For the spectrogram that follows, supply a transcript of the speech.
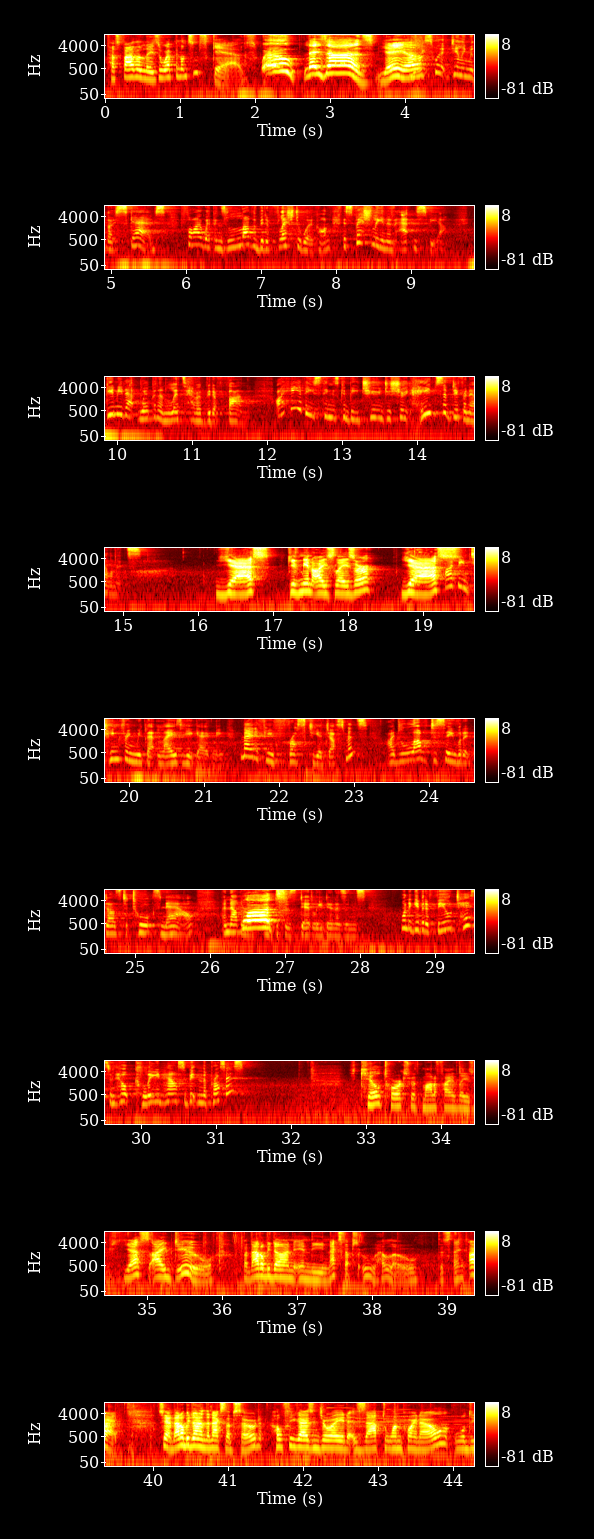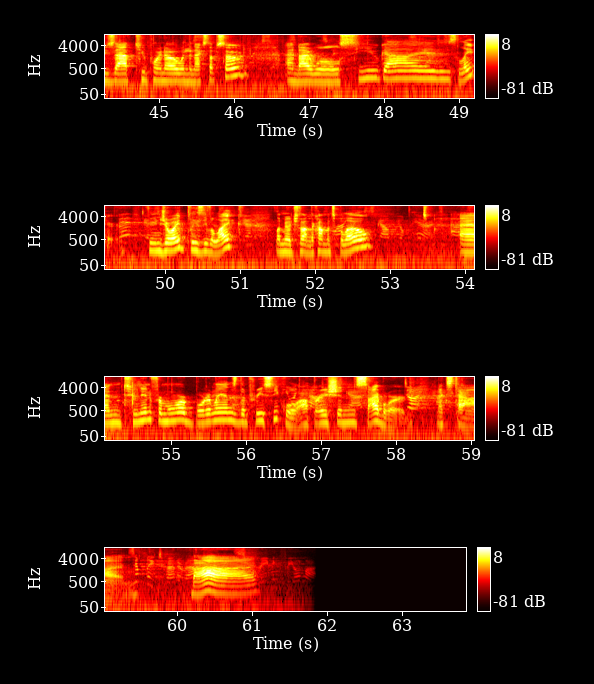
Test fire the laser weapon on some scavs. Whoa! Lasers! Yeah! Nice work dealing with those scavs. Fire weapons love a bit of flesh to work on, especially in an atmosphere. Give me that weapon and let's have a bit of fun. I hear these things can be tuned to shoot heaps of different elements. Yes! Give me an ice laser. Yes! I've been tinkering with that laser you gave me, made a few frosty adjustments. I'd love to see what it does to Torks now. Another What? of Elpis's deadly denizens. Want to give it a field test and help clean house a bit in the process? Kill Torks with modified lasers. Yes, I do. But that'll be done in the next episode. Ooh, hello. This thing. Alright. So yeah, that'll be done in the next episode. Hopefully you guys enjoyed Zapped 1.0. We'll do Zap 2.0 in the next episode. And I will see you guys later. If you enjoyed, please leave a like. Let me know what you thought in the comments below. And tune in for more Borderlands the pre-sequel, Operation Cyborg, next time. Bye.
